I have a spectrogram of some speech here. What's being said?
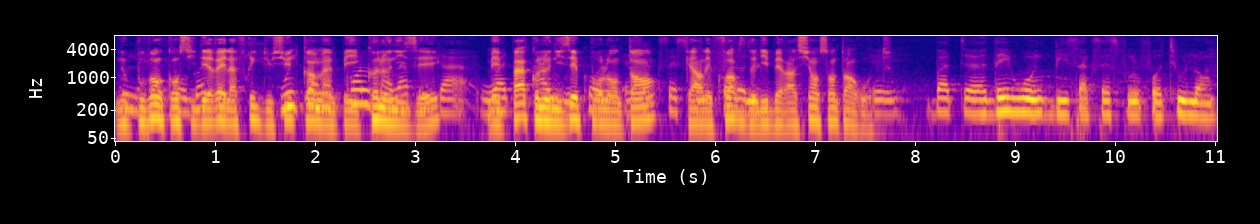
Nous pouvons considérer l'Afrique du Sud comme un pays colonisé, mais pas colonisé pour longtemps, car les forces de libération sont en route. But uh, they won't be successful for too long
